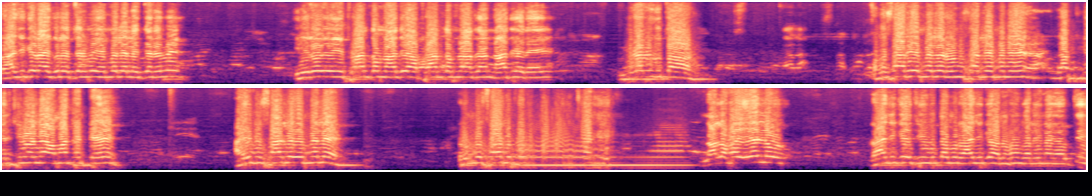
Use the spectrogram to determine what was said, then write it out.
రాజకీయ నాయకులు అయితేనేమి ఎమ్మెల్యేలు అయితేనేమి ఈ రోజు ఈ ప్రాంతం నాది ఆ ప్రాంతం నాది నాది అని విరమిగుతారు ఒకసారి ఎమ్మెల్యే రెండు సార్లు ఎమ్మెల్యే గెలిచిన వాళ్ళే ఆ మాట అంటే ఐదు సార్లు ఎమ్మెల్యే రెండు సార్లు ప్రభుత్వం నలభై ఏళ్ళు రాజకీయ జీవితం రాజకీయ అనుభవం కలిగిన వ్యక్తి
